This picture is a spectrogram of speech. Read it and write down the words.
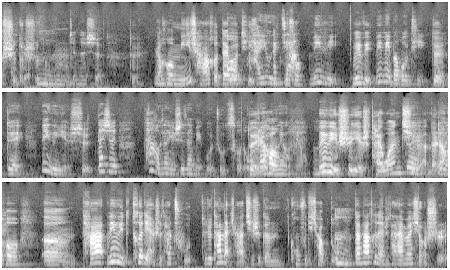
是的是的嗯，嗯。真的是。对，然后迷茶和 double 哦 tea，、还有一家哎你说 Vivi Vivi，Vivi Bubble Tea，对。对，那个也是，但是它好像也是在美国注册的，对，然后 Vivi 是也是台湾起源的，然后嗯、他 Vivi 的特点是他处，他就他奶茶其实跟空腹 tea 差不多，嗯。但他特点是他还卖小食，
